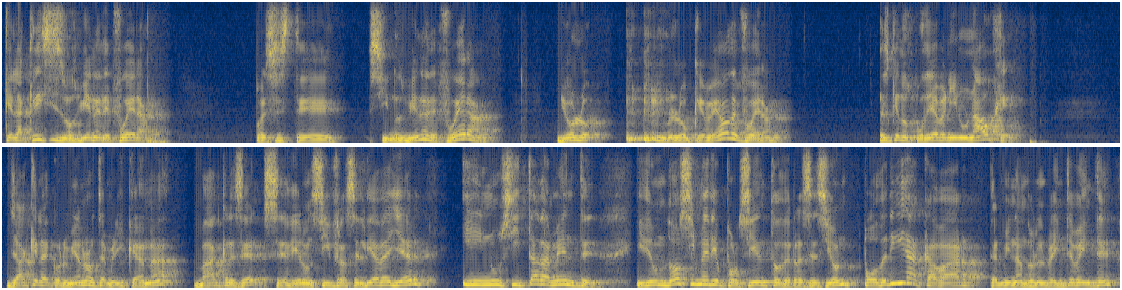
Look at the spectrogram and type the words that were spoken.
que la crisis nos viene de fuera. Pues este, si nos viene de fuera, yo lo, lo que veo de fuera es que nos podría venir un auge ya que la economía norteamericana va a crecer, se dieron cifras el día de ayer, inusitadamente, y de un 2,5% de recesión podría acabar, terminando en el 2020,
